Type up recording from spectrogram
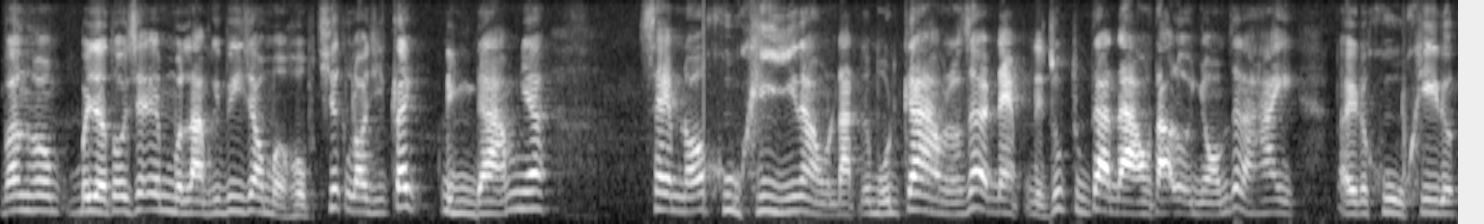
Vâng, hôm- bây giờ tôi sẽ một làm cái video mở hộp chiếc Logitech đình đám nhé Xem nó khu khí như nào đạt được 4K và nó rất là đẹp để giúp chúng ta đào tạo đội nhóm rất là hay. Đây nó khu khí được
